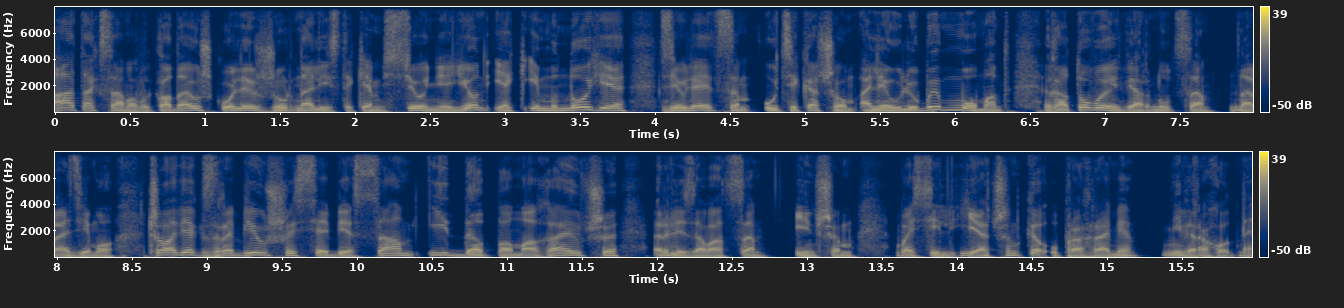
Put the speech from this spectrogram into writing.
а таксама выкладаю ў школе журналістыкі. Сёння ён як і многія з'яўляецца уцекачом але ў любы момант гатовыя вярнуцца на радзіму. Чалавек зрабіўшы сябе сам і дапамагаючы рэалізавацца іншым. Васіль ячынка ў праграме неверагодная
